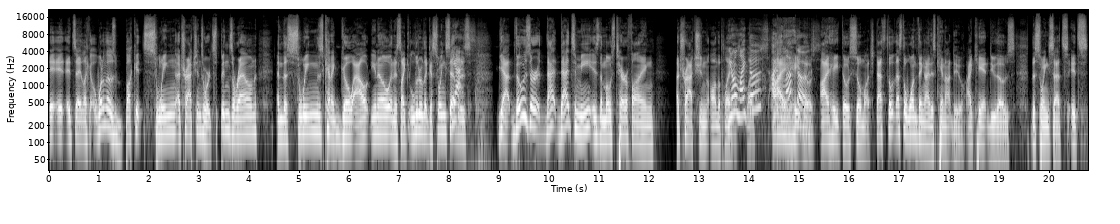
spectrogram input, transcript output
it, it- it's a like one of those bucket swing attractions where it spins around and the swings kind of go out, you know, and it's like literally like a swing set. But it's, Yes. yeah, those are that that to me is the most terrifying attraction on the planet. You don't like those? I love hate those. I hate those so much. That's the that's the one thing I just cannot do. I can't do those the swing sets. It's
